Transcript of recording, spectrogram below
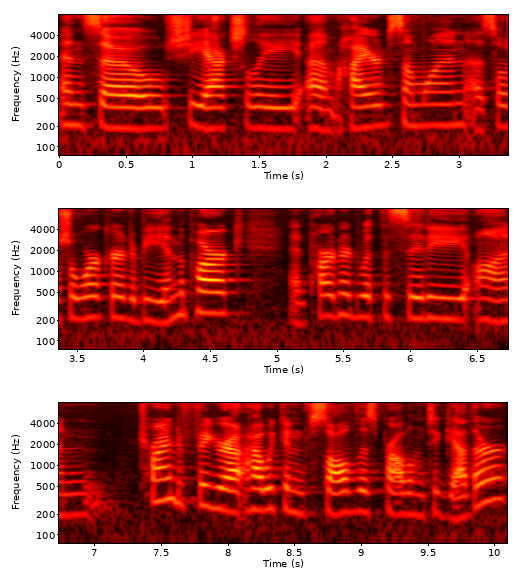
And so she actually um, hired someone, a social worker, to be in the park and partnered with the city on trying to figure out how we can solve this problem together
